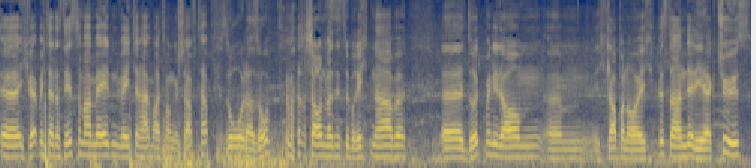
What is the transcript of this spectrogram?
äh, ich werde mich dann das nächste Mal melden, wenn ich den Halbmarathon geschafft habe, so oder so. Mal schauen, was ich zu berichten habe. Äh, drückt mir die Daumen. Ähm, ich glaube an euch. Bis dann, der Dirk. Tschüss.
